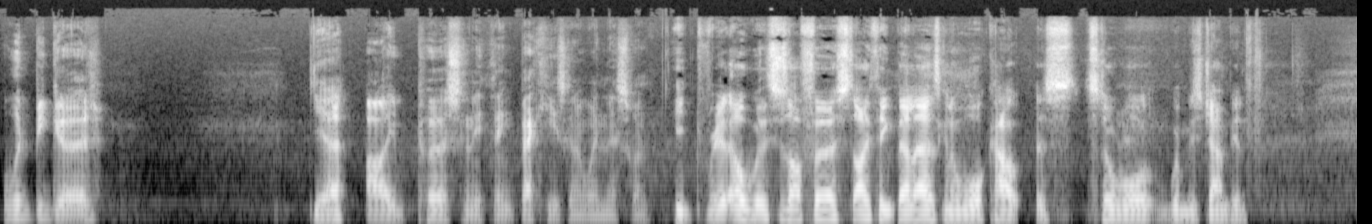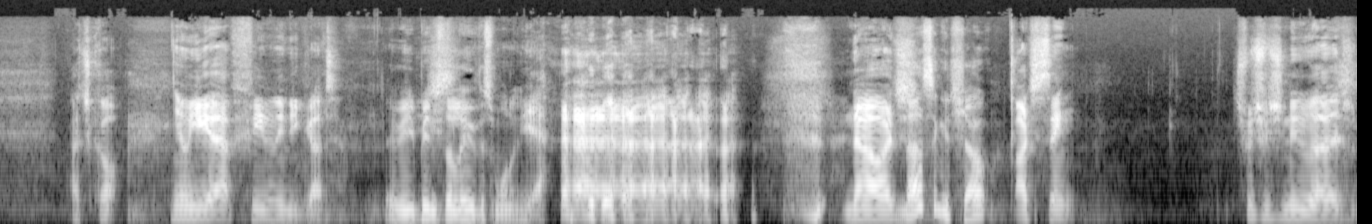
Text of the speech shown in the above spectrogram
Would be good. Yeah. I personally think Becky's going to win this one. You'd re- oh, this is our first. I think Belair's going to walk out as still Raw Women's Champion. I just got, you know, you get that feeling in your gut. Have you been to the loo this morning? Yeah. no, just, That's a good shout. I just think. Trish Trish knew uh, this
